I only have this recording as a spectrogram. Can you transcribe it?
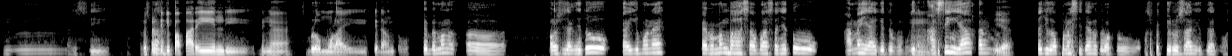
Hmm, I see. terus nanti dipaparin di itunya sebelum mulai sidang tuh Kayak memang eh, kalau sidang itu kayak gimana ya? Kayak memang bahasa bahasanya tuh aneh ya gitu, mungkin Hmm. asing ya kan. iya Saya juga pernah sidang tuh waktu aspek jurusan gitu dan wah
